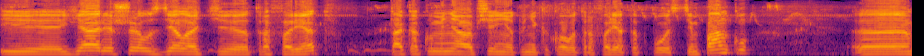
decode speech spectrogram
и я решил сделать э, трафарет, так как у меня вообще нету никакого трафарета по стимпанку. Э,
